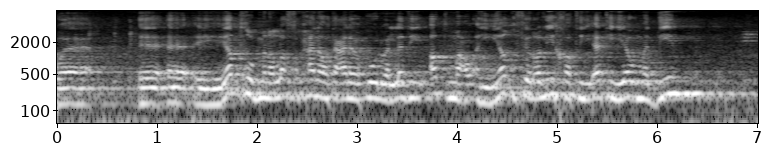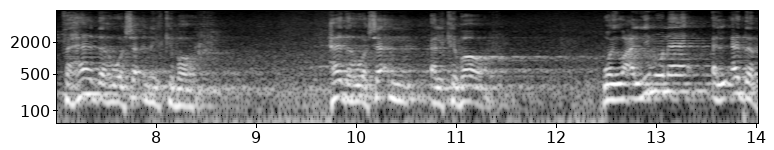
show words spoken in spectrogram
ويطلب من الله سبحانه وتعالى يقول والذي أطمع أن يغفر لي خطيئتي يوم الدين فهذا هو شأن الكبار. هذا هو شأن الكبار. ويعلمنا الأدب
